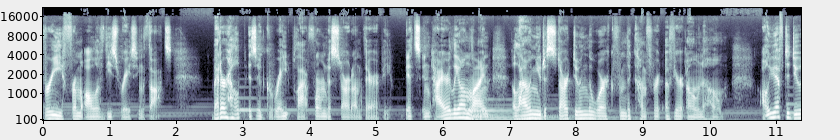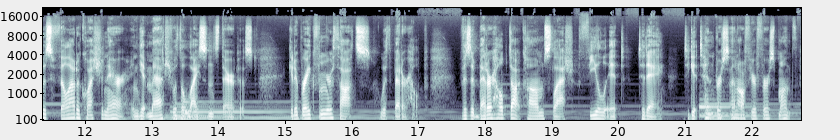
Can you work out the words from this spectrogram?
free from all of these racing thoughts. BetterHelp is a great platform to start on therapy. It's entirely online, allowing you to start doing the work from the comfort of your own home. All you have to do is fill out a questionnaire and get matched with a licensed therapist. Get a break from your thoughts with BetterHelp. Visit betterhelp.com slash feelit today to get 10% off your first month.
